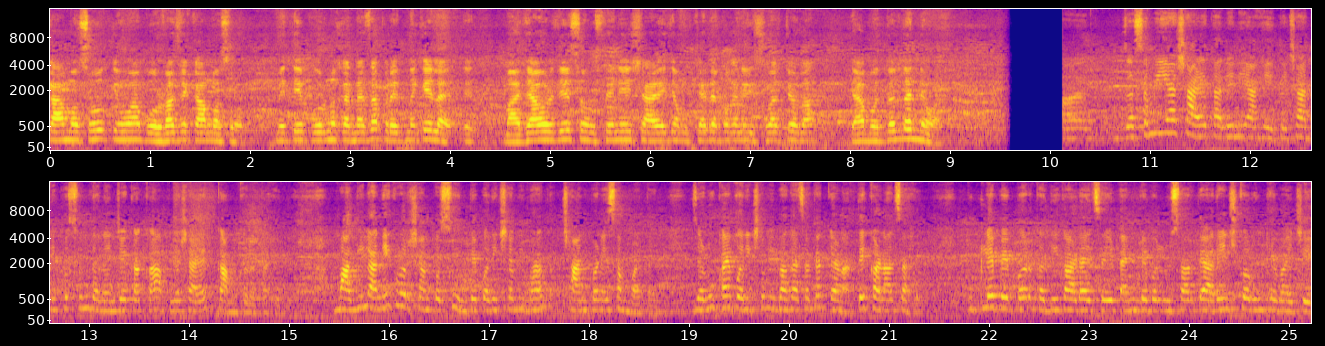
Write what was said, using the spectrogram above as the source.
काम असो किंवा बोर्डाचे काम असो मी ते पूर्ण करण्याचा प्रयत्न केला आहे ते माझ्यावर जे संस्थेने शाळेच्या मुख्याध्यापकाने विश्वास ठेवला त्याबद्दल धन्यवाद. जसं मी या शाळेत आलेली आहे त्याच्या आधीपासून धनंजय काका आपल्या शाळेत काम करत आहेत. मागील अनेक वर्षांपासून ते परीक्षा विभाग छानपणे सांभाळत आहेत. जणू काय परीक्षा विभागाचा त्या कणा ते कणाच आहे. कुठले पेपर कधी काढायचे टाईम टेबलनुसार ते अरेंज करून ठेवायचे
